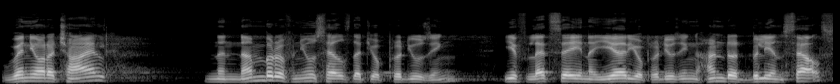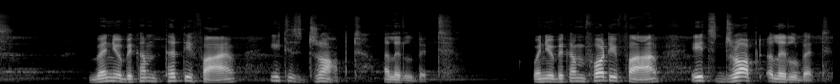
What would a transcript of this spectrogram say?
when you're a child, the number of new cells that you're producing if let's say in a year you're producing hundred billion cells, when you become thirty-five, it is dropped a little bit. When you become forty-five, it's dropped a little bit.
